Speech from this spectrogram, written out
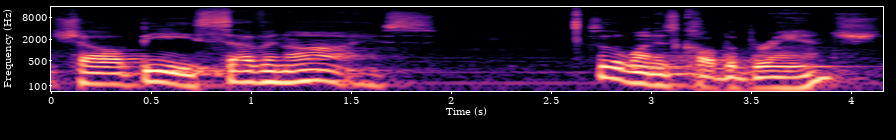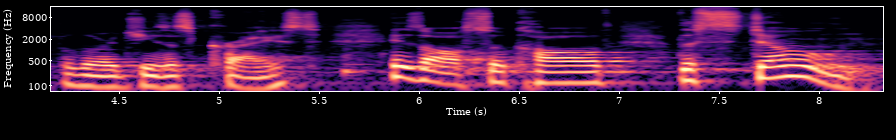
shall be seven eyes. So the one is called the branch, the Lord Jesus Christ, is also called the stone.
